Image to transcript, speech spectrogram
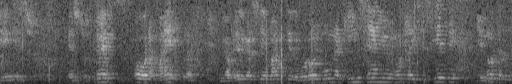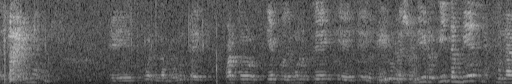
Y en sus tres obras maestras, Gabriel García Márquez demoró en una 15 años, en otra 17 y en otra 31 años. Eh, bueno, la pregunta es cuánto tiempo demora usted eh, eh, escribir uno de sus libros y también una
